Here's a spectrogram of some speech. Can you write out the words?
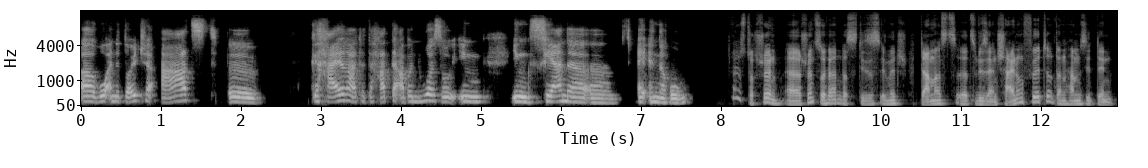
äh, wo eine deutsche Arzt äh, geheiratet hatte, aber nur so in, in ferne äh, Erinnerung. Das ist doch schön. Äh, schön zu hören, dass dieses Image damals äh, zu dieser Entscheidung führte und dann haben sie den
